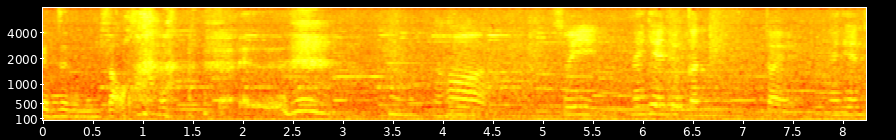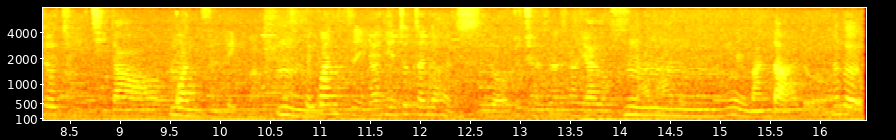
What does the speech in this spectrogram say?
跟着你们走。然后，所以那天就跟对，那天就骑骑到关子岭嘛。嗯。对，关子岭那天就真的很湿哦，就全身上下都湿哒哒的。嗯，雨蛮大的。那个。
